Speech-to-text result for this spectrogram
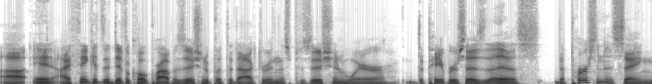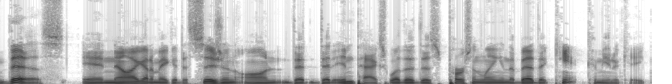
Uh, and I think it's a difficult proposition to put the doctor in this position where the paper says this, the person is saying this, and now I got to make a decision on that that impacts whether this person laying in the bed that can't communicate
